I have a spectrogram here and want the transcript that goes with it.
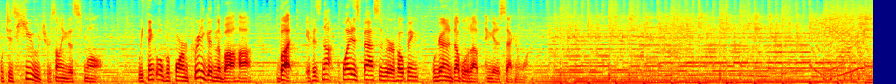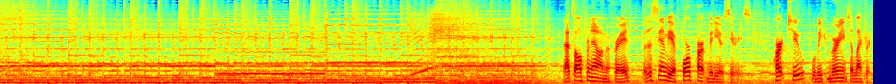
which is huge for something this small. We think it will perform pretty good in the Baja, but if it's not quite as fast as we were hoping, we're going to double it up and get a second one. That's all for now, I'm afraid, but this is going to be a four-part video series. Part 2 will be converting it to electric.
